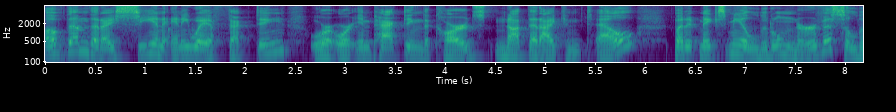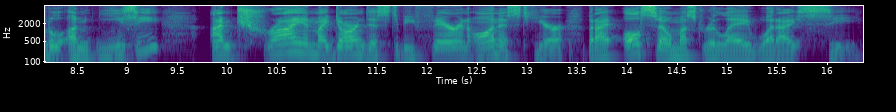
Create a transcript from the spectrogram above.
of them that I see in any way affecting or, or impacting the cards, not that I can tell, but it makes me a little nervous, a little uneasy. I'm trying my darndest to be fair and honest here, but I also must relay what I see.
